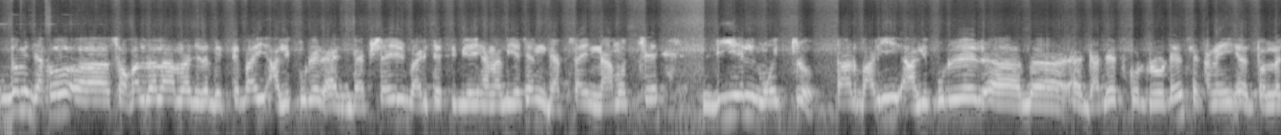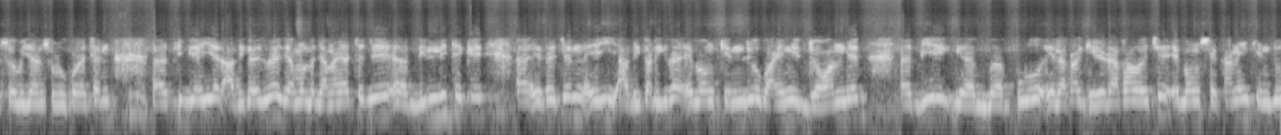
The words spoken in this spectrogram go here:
একদমই দেখো সকালবেলা আমরা যেটা দেখতে পাই, আলিপুরের এক ব্যবসায়ীর বাড়িতে সিবিআই হানা দিয়েছেন। ব্যবসায়ীর নাম হচ্ছে ডিএল মৈত্র। তার বাড়ি আলিপুরের জাজেস কোর্ট রোডে। সেখানেই তল্লাশি অভিযান শুরু করেছেন সিবিআই এর আধিকারিকরা। যেমনটা জানা যাচ্ছে যে দিল্লি থেকে এসেছেন এই আধিকারিকরা এবং কেন্দ্রীয় বাহিনীর জওয়ানদের দিয়ে পুরো এলাকা ঘিরে রাখা হয়েছে এবং সেখানেই কিন্তু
